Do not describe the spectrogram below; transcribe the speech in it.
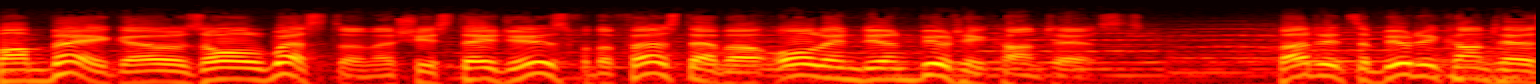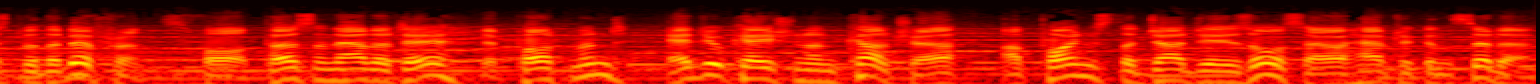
Bombay goes all Western as she stages for the first ever All Indian Beauty Contest. But it's a beauty contest with a difference, for personality, deportment, education, and culture are points the judges also have to consider.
